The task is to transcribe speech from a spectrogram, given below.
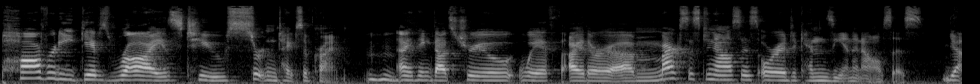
poverty gives rise to certain types of crime. I think that's true with either a Marxist analysis or a Dickensian analysis. Yeah.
